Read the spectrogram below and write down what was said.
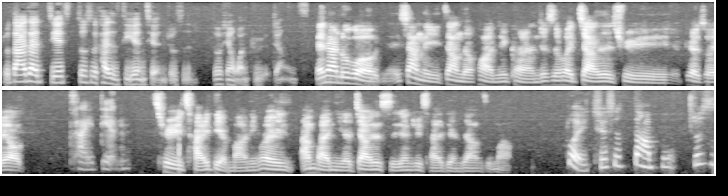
就大家在接就是开始体验前，就是就先玩具了这样子。哎，那如果像你这样的话，你可能就是会假日去，比如说要踩点，去踩点嘛？你会安排你的假日时间去踩点这样子吗？对，其实大部就是，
